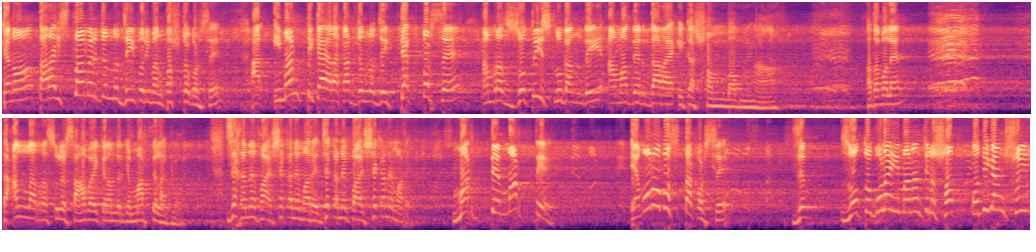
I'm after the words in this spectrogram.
কেন? তারা ইসলামের জন্য যেই পরিমাণ কষ্ট করছে আর ইমান টিকায় রাখার জন্য যেই ত্যাগ করছে, আমরা যতই স্লোগান দিই, আমাদের দ্বারা এটা সম্ভব না। কথা বলেন? তা আল্লাহর রাসুলের সাহাবাই কেরামদেরকে মারতে লাগল। যেখানে পায় সেখানে মারে, যেখানে পায় সেখানে মারে। মারতে মারতে এমন অবস্থা করছে যে যতগুলো ইমান ছিল সব অধিকাংশই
